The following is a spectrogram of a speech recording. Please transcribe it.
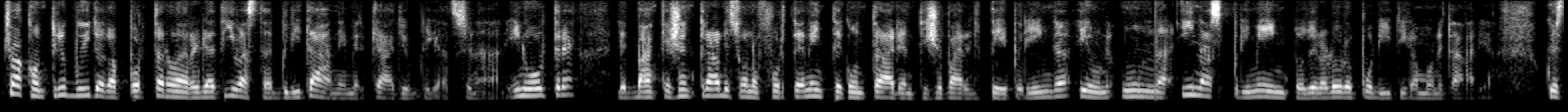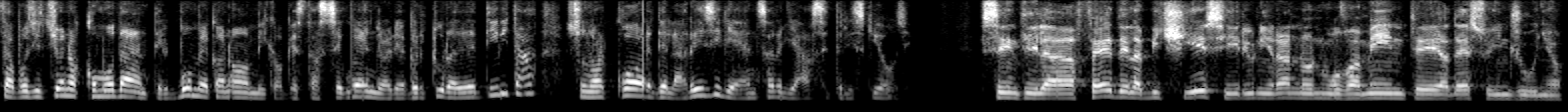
Ciò ha contribuito ad apportare una relativa stabilità nei mercati obbligazionari. Inoltre, le banche centrali sono fortemente contrarie a anticipare il tapering e un, un inasprimento della loro politica monetaria. Questa posizione accomodante, il boom economico che sta seguendo la riapertura delle attività, sono al cuore della resilienza degli asset rischiosi. Senti, la Fed e la BCE si riuniranno nuovamente adesso in giugno.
